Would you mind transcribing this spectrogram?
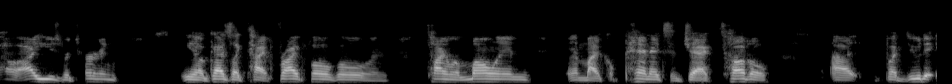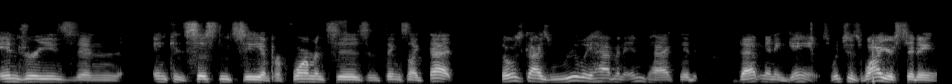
how I use returning, you know, guys like Ty Fryfogle and Tyler Mullen and Michael Penix and Jack Tuttle. Uh, but due to injuries and inconsistency and performances and things like that, those guys really haven't impacted that many games, which is why you're sitting,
